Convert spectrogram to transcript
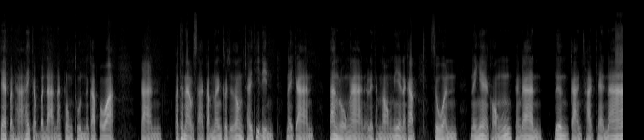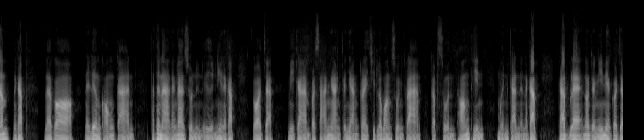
แก้ปัญหาให้กับบรรดานักลงทุนนะครับ เพราะว่าการพัฒนาอุตสาหกรรมนั้นก็จะต้องใช้ที่ดินในการ ตั้งโรงงานอะไรทำนองนี้นะครับ ส่วนในแง่ของทางด้านเรื่องการขาดแคลนน้ำนะครับ แล้วก็ในเรื่องของการพัฒนาทางด้านส่วนอื่นๆนี่นะครับ ก็จะมีการประสานงานกันอย่างใกล้ชิดระหว่างส่วนกลาง กับส่วนท้องถิ่นเหมือนกันนะครับครับและนอกจากนี้เนี่ยก็จะ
